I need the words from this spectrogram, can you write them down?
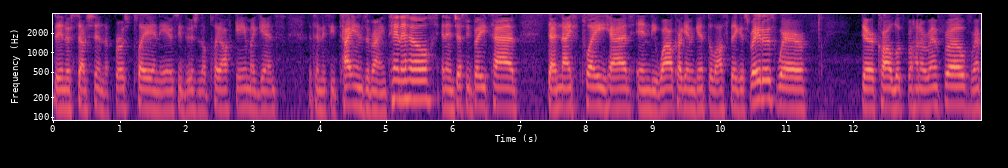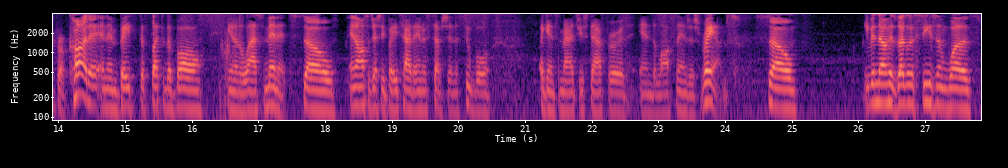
the interception, the first play in the AFC Divisional Playoff game against the Tennessee Titans of Ryan Tannehill, and then Jessie Bates had that nice play he had in the wild card game against the Las Vegas Raiders, where Derek Carr looked for Hunter Renfrow. Renfrow caught it, and then Bates deflected the ball you know, the last minute. So, and also Jessie Bates had an interception in the Super Bowl against Matthew Stafford and the Los Angeles Rams. So, even though his regular season was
